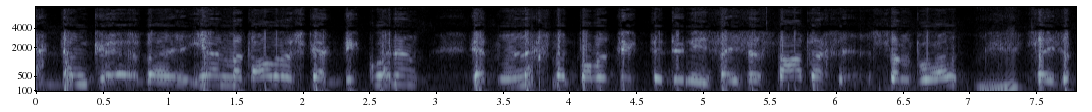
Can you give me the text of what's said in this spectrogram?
Ek dink uh, een met al respek, die koning het niks met politiek te doen nie. Sy's 'n statig simbool. Mm -hmm. Sy's 'n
